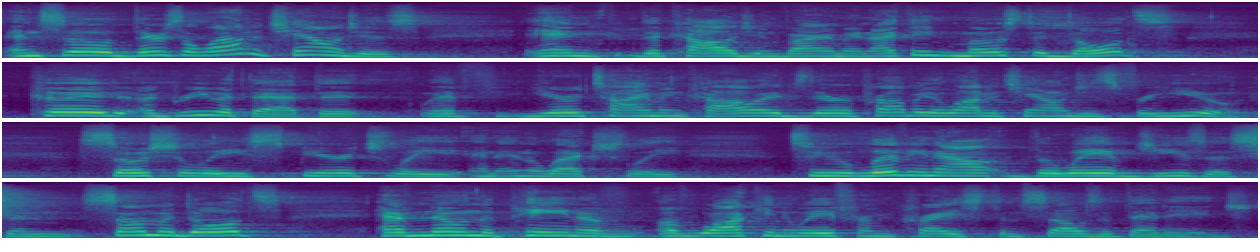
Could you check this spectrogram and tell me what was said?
And so there's a lot of challenges in the college environment. I think most adults could agree with that, that with your time in college, there were probably a lot of challenges for you, socially, spiritually, and intellectually, to living out the way of Jesus. And some adults have known the pain of, of walking away from Christ themselves at that age.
